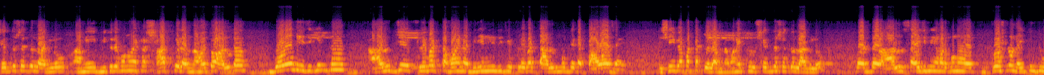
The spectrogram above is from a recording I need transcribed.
সেদ্ধ সেদ্ধ লাগল। আমি ভিতরে কোনো একটা স্বাদ পেলাম না। হয়তো আলুটা বড় দিয়েছি, কিন্তু আলুর যে ফ্লেভারটা হয় না, বিরিয়ানির যে ফ্লেভারটা আলুর মধ্যে এটা পাওয়া যায়, সেই ব্যাপারটা পেলাম না। মানে একটু সেদ্ধ সেদ্ধ লাগল বাট আলুর সাইজ নিয়ে আমার কোনো প্রশ্ন নেই, কিন্তু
